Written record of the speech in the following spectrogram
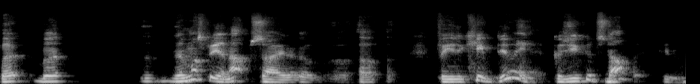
but, but there must be an upside of, of, for you to keep doing it because you could stop it. You know.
